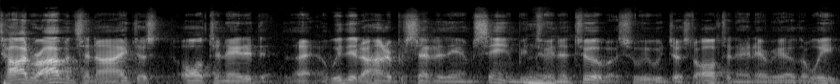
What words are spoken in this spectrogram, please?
Todd Robbins and I just alternated. We did 100% of the emceeing between the two of us. We would just alternate every other week.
